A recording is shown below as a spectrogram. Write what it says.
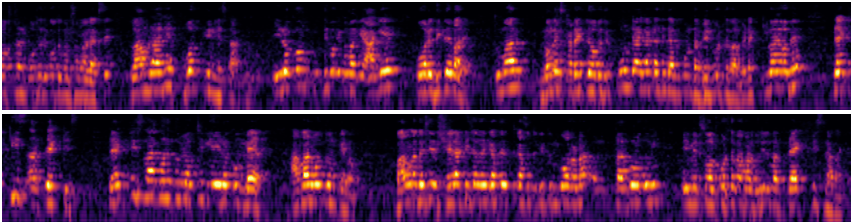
অবস্থান পৌঁছতে কতক্ষণ সময় লাগছে। তো আমরা আগে ফুয়াদকে নিয়ে স্টার্ট করব। এরকম উদ্দীপকে তোমাকে আগে পরে দিতে পারে। তোমার নলেজ খাটাইতে হবে যে কোন জায়গাটা দিলে আমি কোনটা বের করতে পারব। এটা কীভাবে হবে? প্র্যাকটিস আর প্র্যাকটিস প্র্যাকটিস না করে তুমি হচ্ছে কি এরকম ম্যাথ আমার মতন কেন? বাংলাদেশের সেরা টিচারের কাছে কাছে যদি তুমি করো না, তারপরে তুমি এই ম্যাথ সলভ করতে পারবে না, যদি তোমার প্র্যাকটিস না থাকে।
